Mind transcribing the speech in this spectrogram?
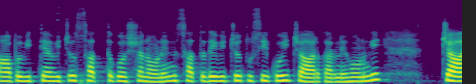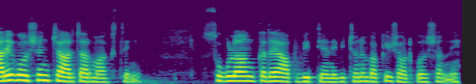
ਆਪ ਬੀਤਿਆਂ ਵਿੱਚੋਂ ਸੱਤ ਕੁਐਸਚਨ ਆਉਣੇ ਨੇ। ਸੱਤ ਦੇ ਵਿੱਚੋਂ ਤੁਸੀਂ ਕੋਈ ਚਾਰ ਕਰਨੇ ਹੋਣਗੇ। ਚਾਰੇ ਕੁਐਸਚਨ 4-4 ਮਾਰਕਸ ਦੇ ਨੇ। 16 ਅੰਕ ਦੇ ਆਪ ਬੀਤਿਆਂ ਦੇ ਵਿੱਚੋਂ ਨੇ, ਬਾਕੀ ਸ਼ਾਰਟ ਕੁਐਸਚਨ ਨੇ।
